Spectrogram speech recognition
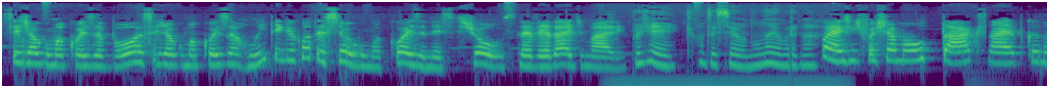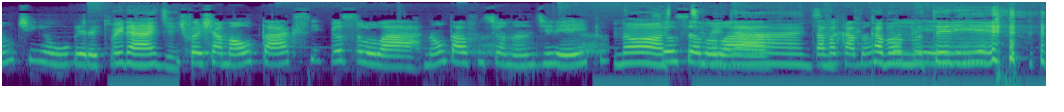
Seja alguma coisa boa, seja alguma coisa ruim, tem que acontecer alguma coisa nesses shows, não é verdade, Mari? Por quê? O que aconteceu? Não lembro, né? Ué, a gente foi chamar o táxi, na época não tinha Uber aqui. A Verdade. gente foi chamar o táxi, meu celular não tava funcionando direito, Nossa, Seu celular verdade. tava acabando Acabando a no bateria.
